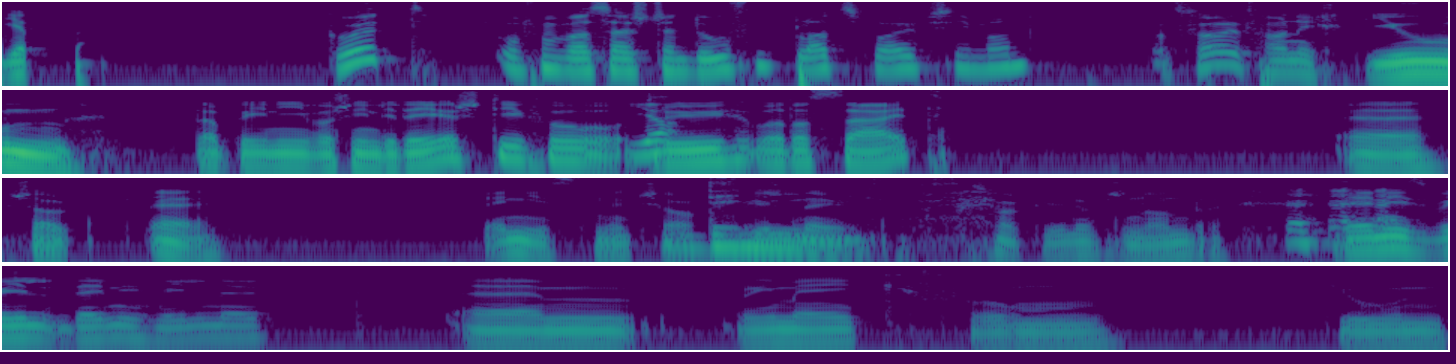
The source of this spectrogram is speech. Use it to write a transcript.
Yep. Gut. Auf dem was hast denn du auf dem Platz 5, Simon? Als 5 habe ich Dune. Da bin ich wahrscheinlich der Erste von Ja. drei, der das sagt. Äh, Jacques, äh, Dennis, nicht Jacques Denis. Villeneuve. Jacques Villeneuve ist ein anderer. Dennis, Vil Dennis Villeneuve. Ähm, Remake vom Dune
